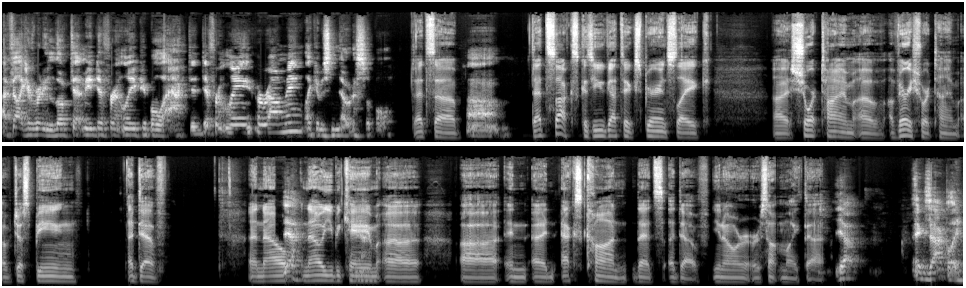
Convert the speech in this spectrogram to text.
I feel like everybody looked at me differently. People acted differently around me. Like it was noticeable. That's, uh, um, that sucks because you got to experience like a short time of, a very short time of just being a dev. And now, yeah. now you became, yeah. uh, uh, an, an ex-con that's a dev, you know, or, or something like that. Yeah, exactly.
